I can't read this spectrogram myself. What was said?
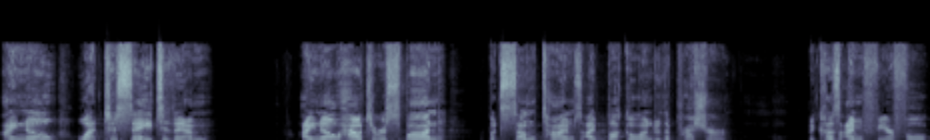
I know what to say to them, I know how to respond, but sometimes I buckle under the pressure because I'm fearful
